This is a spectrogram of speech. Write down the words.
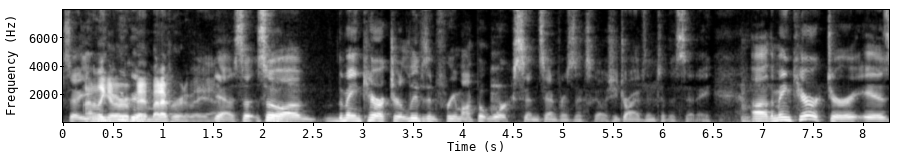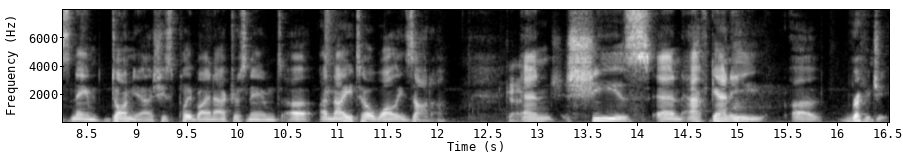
so you, I don't think you- I've ever can- been, but I've heard of it. Yeah. yeah, so so um, the main character lives in Fremont but works in San Francisco. She drives into the city. Uh, the main character is named Donya. She's played by an actress named uh, Anaita Walizada, Okay. and she's an Afghani uh, refugee.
